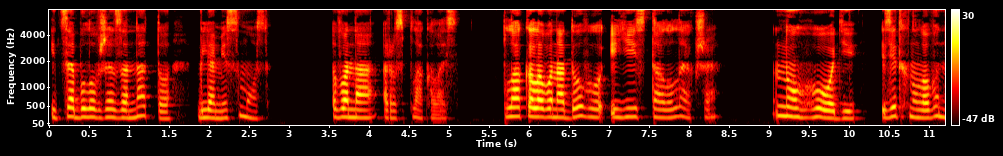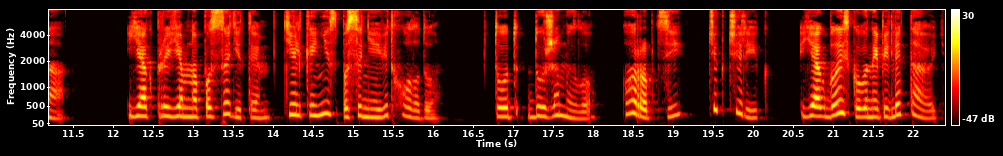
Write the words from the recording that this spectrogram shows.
і це було вже занадто для міс Мос. Вона розплакалась. Плакала вона довго, і їй стало легше. Ну, годі, зітхнула вона. Як приємно посидіти, тільки ніс посиніє від холоду. Тут дуже мило. Горобці, чик-чирік. Як близько вони підлітають.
